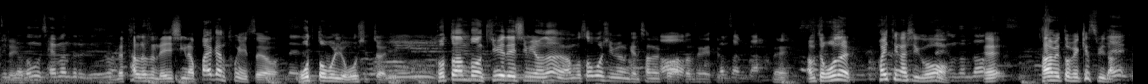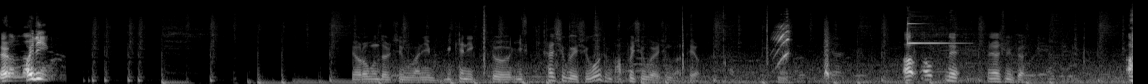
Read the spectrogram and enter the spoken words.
진짜 너무 잘 만들어주셔서 메탈로슨 레이싱이랑 빨간 통에 있어요. 네. 5W50짜리. 음. 그것도 한번 기회 되시면은 한번 써보시면 괜찮을 것 아, 같다는 생각이 듭니다. 감사합니다. 네. 아무튼 오늘 화이팅 하시고 네, 감사합니다. 네, 다음에 또 뵙겠습니다. 네, 감사합니다. 화이팅! 여러분들 지금 많이 미케닉도 이- 타시고 계시고 좀 바쁘시고 계신 것 같아요. 네. 아, 어, 네, 안녕하십니까. 아,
